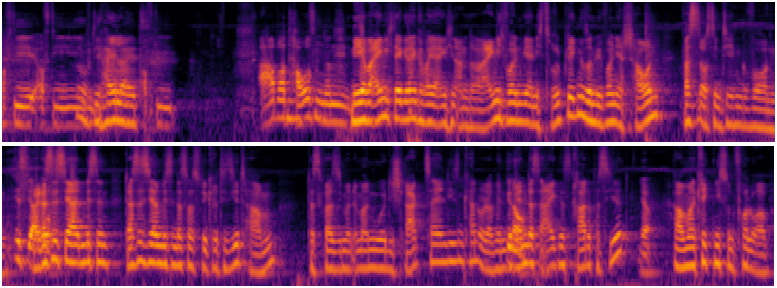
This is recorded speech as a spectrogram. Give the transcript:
auf die, auf die, Auf die Highlights. Auf die abertausenden. nee, aber eigentlich der Gedanke war ja eigentlich ein anderer. Eigentlich wollten wir ja nicht zurückblicken, sondern wir wollen ja schauen, was ist aus den Themen geworden. Ist ja Weil das ist ja ein bisschen, das ist ja ein bisschen das, was wir kritisiert haben, dass quasi man immer nur die Schlagzeilen lesen kann oder wenn, Genau. wenn das Ereignis gerade passiert, Ja, aber man kriegt nicht so ein Follow-up.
